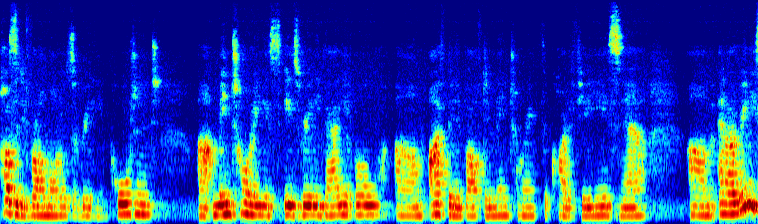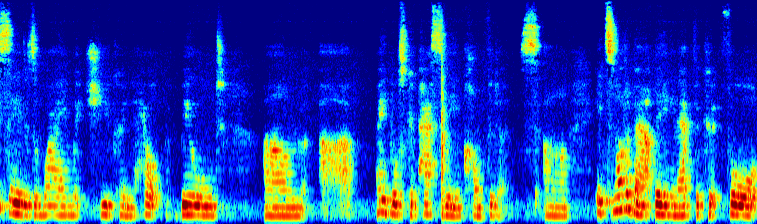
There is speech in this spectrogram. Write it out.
positive role models are really important. Uh, mentoring is, is really valuable. Um, I've been involved in mentoring for quite a few years now, um, and I really see it as a way in which you can help build um, uh, people's capacity and confidence. Um, it's not about being an advocate for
